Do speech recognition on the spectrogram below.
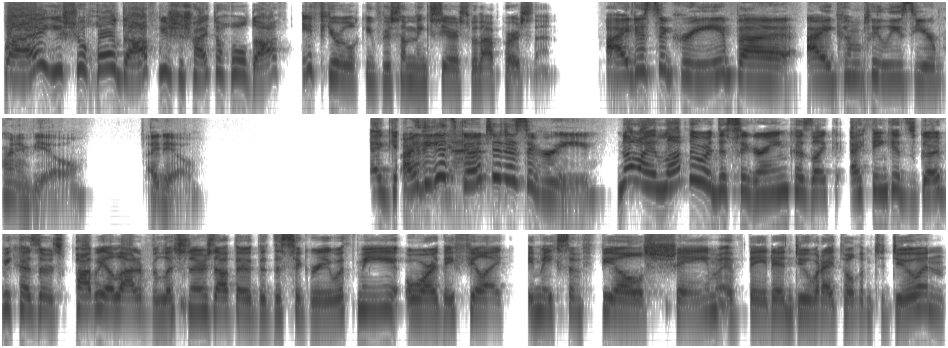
but you should hold off. You should try to hold off if you're looking for something serious with that person. I disagree, but I completely see your point of view. I do. Again, I think it's good to disagree. No, I love that we're disagreeing because, like, I think it's good because there's probably a lot of listeners out there that disagree with me or they feel like it makes them feel shame if they didn't do what I told them to do. And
